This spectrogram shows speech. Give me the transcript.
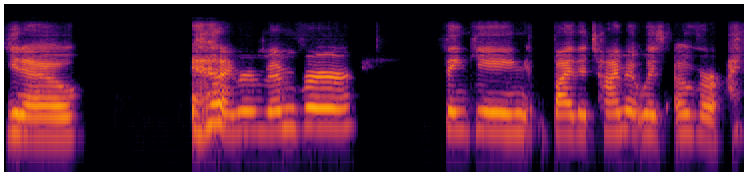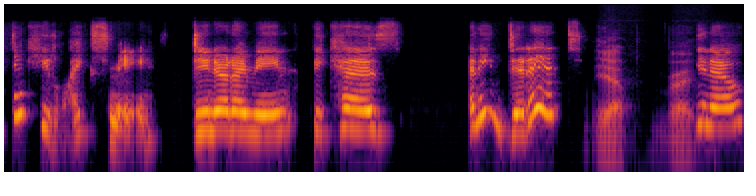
you know. And I remember thinking by the time it was over, I think he likes me. Do you know what I mean? Because, and he did it. Yeah, right. You know,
